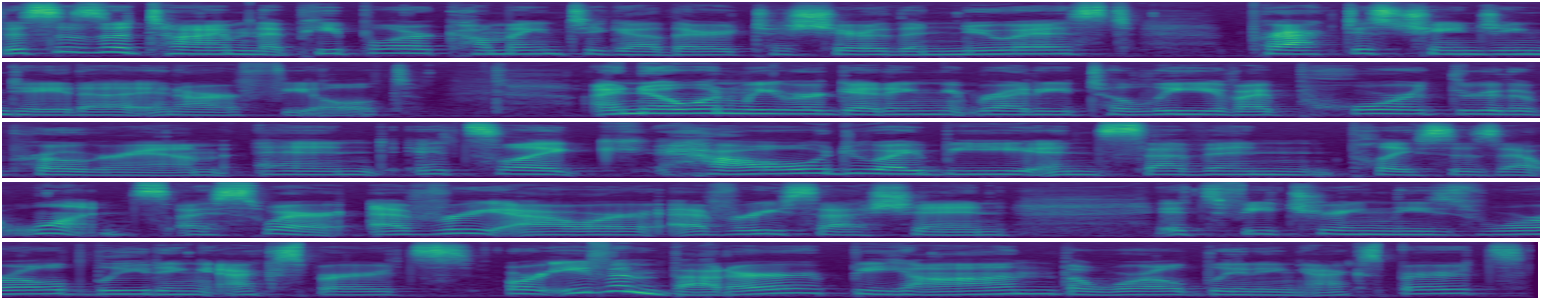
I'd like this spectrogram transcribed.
this is a time that people are coming together to share the newest practice changing data in our field. I know when we were getting ready to leave, I poured through the program, and it's like, how do I be in seven places at once? I swear, every hour, every session, it's featuring these world leading experts, or even better, beyond the world leading experts.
